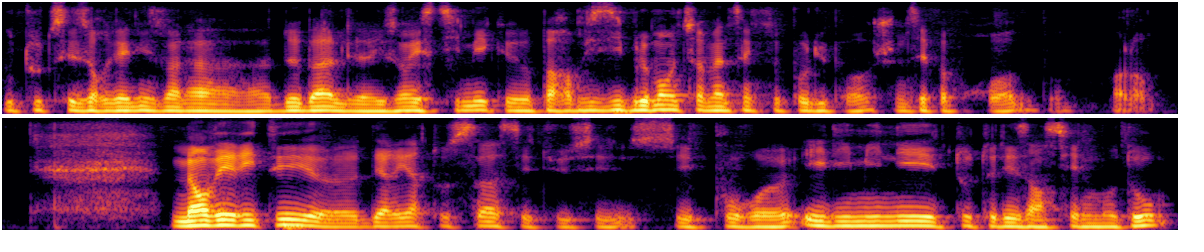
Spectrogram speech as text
ou tous ces organismes là, de balles, ils ont estimé que par visiblement une 125 ne pollue pas. Je ne sais pas pourquoi. voilà. Mais en vérité, euh, derrière tout ça, c'est pour euh, éliminer toutes les anciennes motos,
